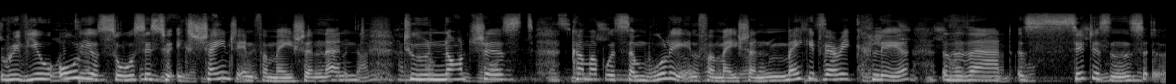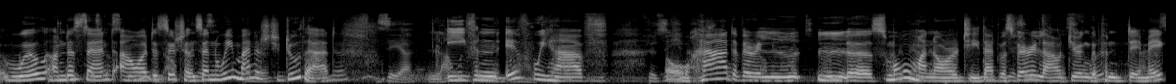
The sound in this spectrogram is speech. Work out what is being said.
review all your sources, to exchange information, and to not just come up with some woolly information. Make it very clear that citizens will understand our decisions. And we managed to do that, even if we have had a very uh, small minority that was very loud during the pandemic,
